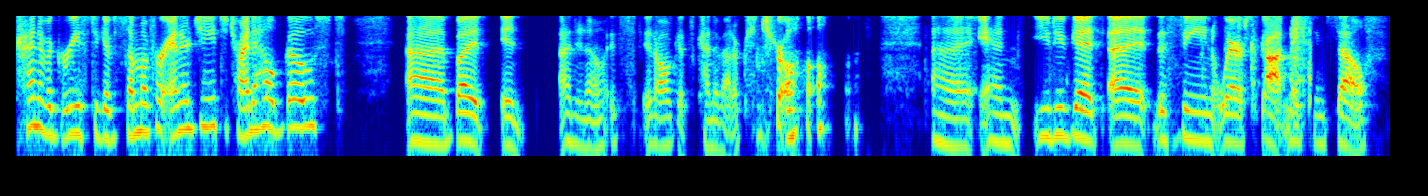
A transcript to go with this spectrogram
kind of agrees to give some of her energy to try to help Ghost, uh, but it I don't know. It's it all gets kind of out of control. uh, and you do get uh, the scene where Scott makes himself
